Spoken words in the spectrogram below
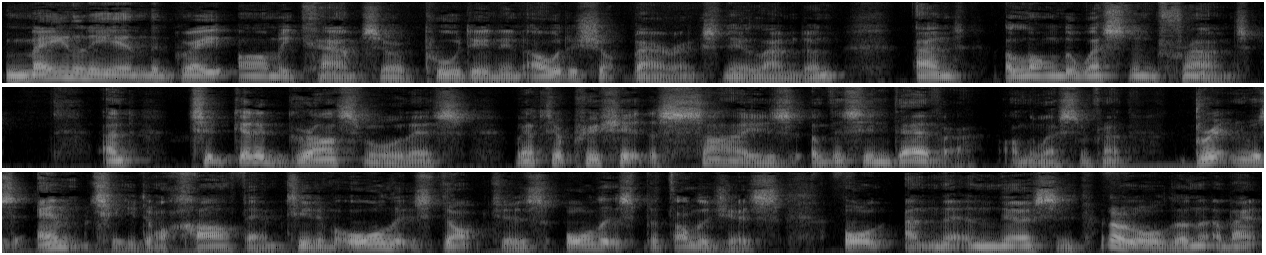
mainly in the great army camps that were pulled in in Aldershot barracks near London and along the Western Front. And to get a grasp of all this, we have to appreciate the size of this endeavour on the Western Front. Britain was emptied or half emptied of all its doctors, all its pathologists, all and, and nurses. Not all of them, about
